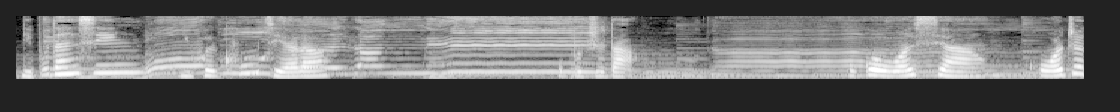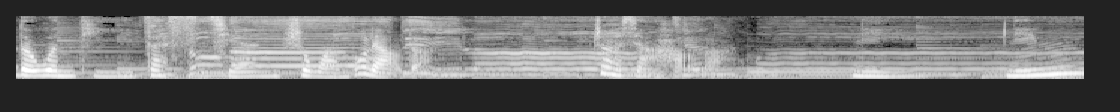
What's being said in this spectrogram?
你不担心你会枯竭了？我不知道。不过我想。活着的问题在死前是完不了的。这下好了，你，您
